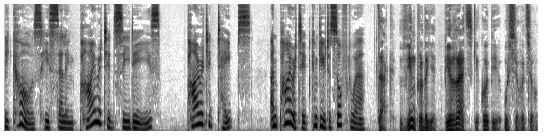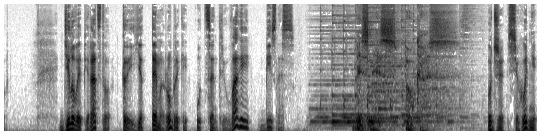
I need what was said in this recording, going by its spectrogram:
Because he's selling pirated CDs, pirated tapes, and pirated computer software. Так, він продає піратські копії усього цього. Ділове піратство то є тема рубрики у центрі уваги бізнес. Business Focus. Отже, сьогодні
